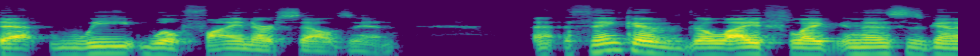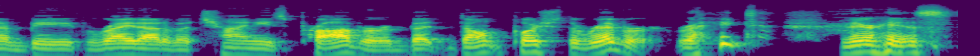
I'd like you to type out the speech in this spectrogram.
that we will find ourselves in. Uh, think of the life like, and this is going to be right out of a Chinese proverb, but don't push the river, right? there is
